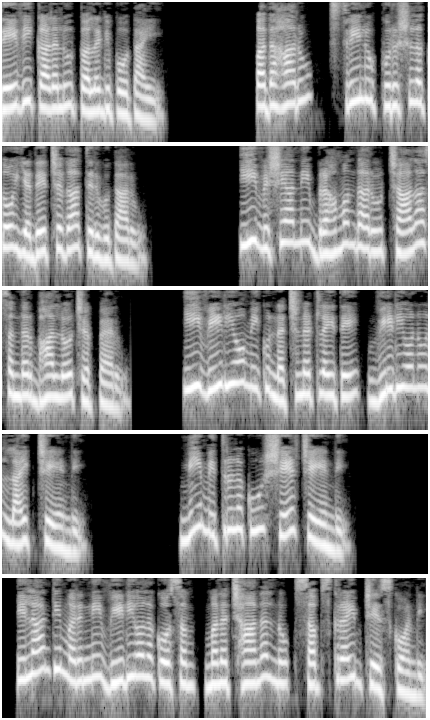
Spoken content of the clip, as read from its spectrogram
దేవి కళలు తొలగిపోతాయి. పదహారు స్త్రీలు పురుషులతో యథేచ్ఛగా తిరుగుతారు. ఈ విషయాన్ని బ్రహ్మంగారు చాలా సందర్భాల్లో చెప్పారు. ఈ వీడియో మీకు నచ్చినట్లయితే వీడియోను లైక్ చేయండి. మీ మిత్రులకు షేర్ చేయండి. ఇలాంటి మరిన్ని వీడియోల కోసం మన ఛానల్ను సబ్స్క్రైబ్ చేసుకోండి.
